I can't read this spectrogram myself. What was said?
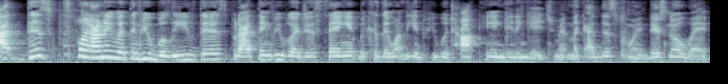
at this point, I don't even think people believe this, but I think people are just saying it because they want to get people talking and get engagement. Like at this point, there's no way.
